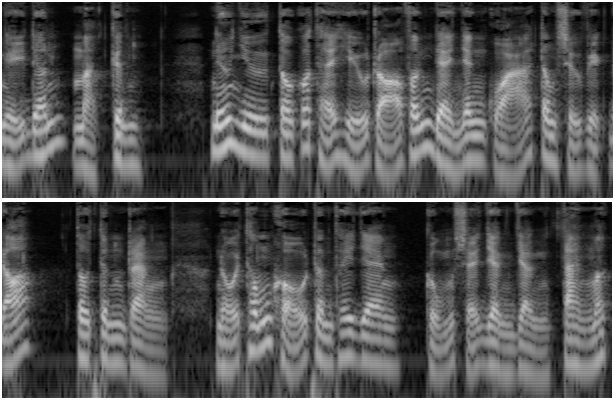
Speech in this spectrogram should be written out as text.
nghĩ đến mà kinh. Nếu như tôi có thể hiểu rõ vấn đề nhân quả trong sự việc đó, tôi tin rằng nỗi thống khổ trên thế gian cũng sẽ dần dần tan mất.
